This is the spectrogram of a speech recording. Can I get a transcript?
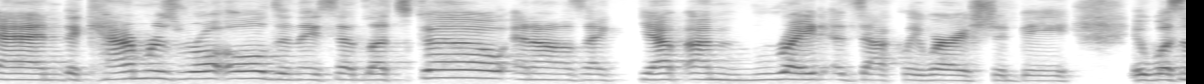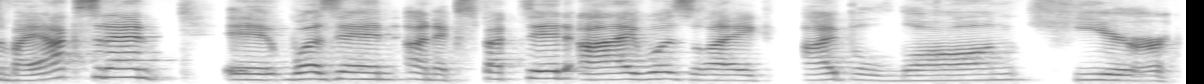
and the cameras rolled and they said let's go. And i was like yep i'm right exactly where i should be. It wasn't by accident. It wasn't unexpected. I was like i belong here.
